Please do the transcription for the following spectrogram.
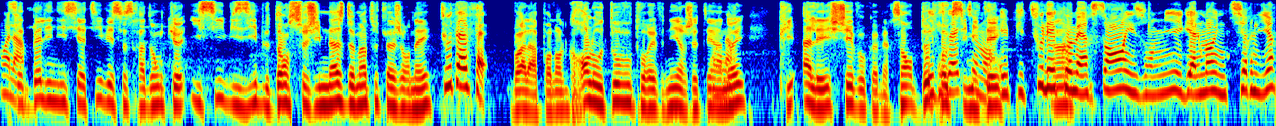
Voilà. cette belle initiative et ce sera donc euh, ici visible dans ce gymnase demain toute la journée. Tout à fait. Voilà, pendant le grand loto, vous pourrez venir jeter un œil puis aller chez vos commerçants de Exactement. proximité. Et puis tous les Hein. commerçants, ils ont mis également une tirelire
